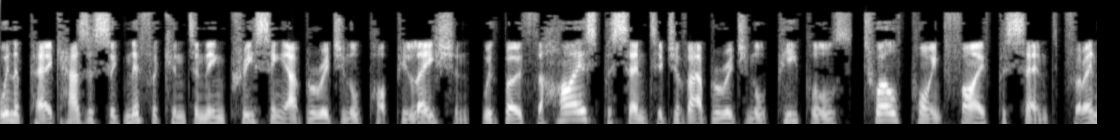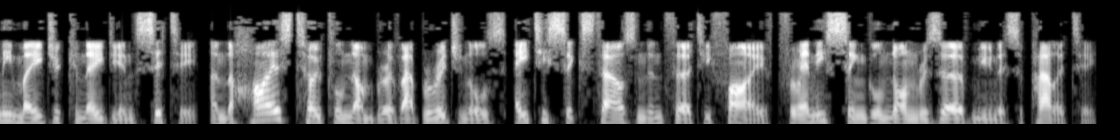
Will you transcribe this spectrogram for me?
Winnipeg has a significant and increasing Aboriginal population, with both the highest percentage of Aboriginal peoples 12.5% for any major Canadian city, and the highest total number of Aboriginals 86,035 for any single non-reserve municipality.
